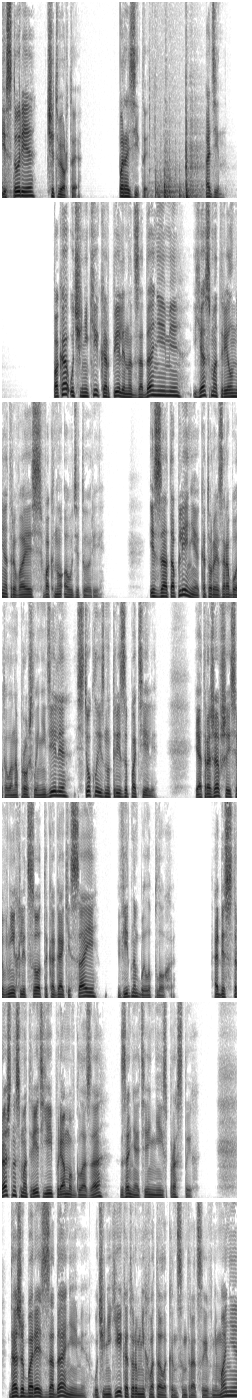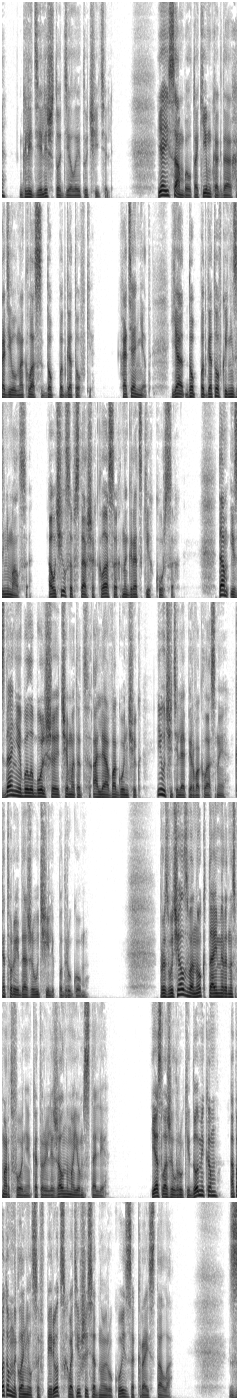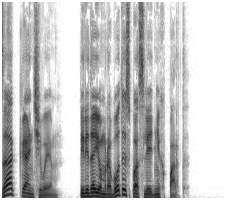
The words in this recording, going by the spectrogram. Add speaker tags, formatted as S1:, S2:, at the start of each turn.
S1: История четвертая. Паразиты. 1. Пока ученики корпели над заданиями, я смотрел, не отрываясь, в окно аудитории. Из-за отопления, которое заработало на прошлой неделе, стекла изнутри запотели, и отражавшееся в них лицо Такагаки Саи видно было плохо. А бесстрашно смотреть ей прямо в глаза — занятие не из простых. Даже борясь с заданиями, ученики, которым не хватало концентрации внимания, глядели, что делает учитель. Я и сам был таким, когда ходил на классы доп. подготовки. Хотя нет, я доп. подготовкой не занимался, а учился в старших классах на городских курсах. Там и здание было больше, чем этот а вагончик, и учителя первоклассные, которые даже учили по-другому. Прозвучал звонок таймера на смартфоне, который лежал на моем столе. Я сложил руки домиком, а потом наклонился вперед, схватившись одной рукой за край стола. Заканчиваем. Передаем работы с последних парт.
